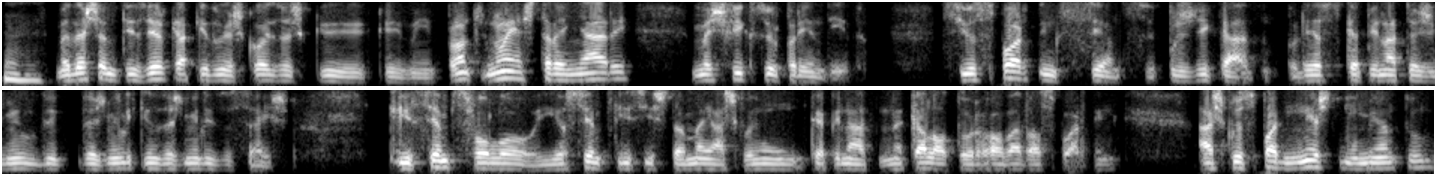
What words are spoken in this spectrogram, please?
Uhum. Mas deixa-me dizer que há aqui duas coisas que, que, pronto, não é estranhar, mas fico surpreendido. Se o Sporting se sente-se prejudicado por esse campeonato de 2015-2016, que sempre se falou, e eu sempre disse isto também, acho que foi um campeonato naquela altura roubado ao Sporting, acho que o Sporting neste momento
